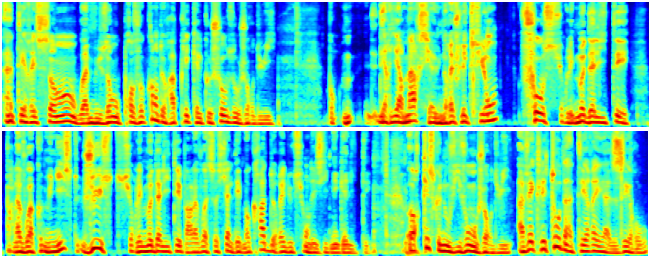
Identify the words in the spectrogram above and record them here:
intéressant ou amusant ou provoquant de rappeler quelque chose aujourd'hui. Bon, derrière Marx, il y a une réflexion fausse sur les modalités par la voie communiste, juste sur les modalités par la voie social-démocrate de réduction des inégalités. Or, qu'est-ce que nous vivons aujourd'hui? Avec les taux d'intérêt à zéro,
